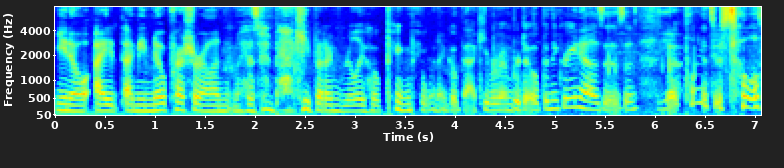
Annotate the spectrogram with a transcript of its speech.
you know, I I mean, no pressure on my husband Packy, but I'm really hoping that when I go back, he remember to open the greenhouses and Yeah. my plants are still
